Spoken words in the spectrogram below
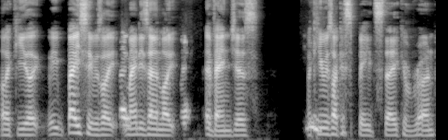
Like he like he basically was like made his own like Avengers. Like he was like a speedster, he could run.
